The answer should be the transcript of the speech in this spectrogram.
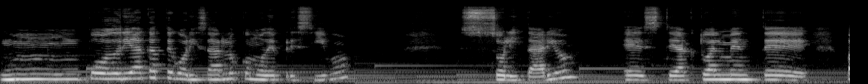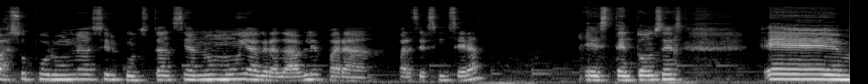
Mm, podría categorizarlo como depresivo, solitario. Este, actualmente paso por una circunstancia no muy agradable para, ser sincera. Este, entonces, eh,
